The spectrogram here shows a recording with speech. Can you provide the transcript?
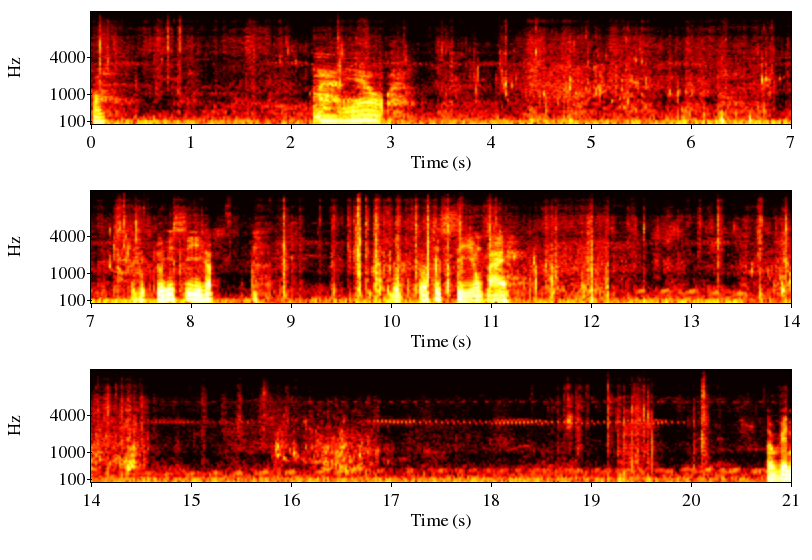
ผมมาแล้วปลา ดุกตัวที่สี่ครับลาดุกตัวที่สี่ลงไปตะเว้น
